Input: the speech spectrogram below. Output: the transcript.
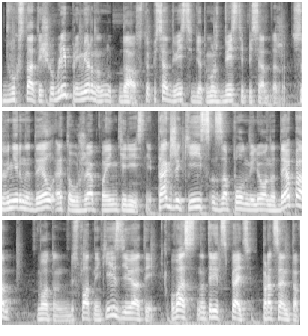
200 тысяч рублей, примерно, ну да, 150-200 где-то, может 250 даже. Сувенирный Dell это уже поинтереснее. Также кейс за полмиллиона депа, вот он, бесплатный кейс 9. У вас на 35%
